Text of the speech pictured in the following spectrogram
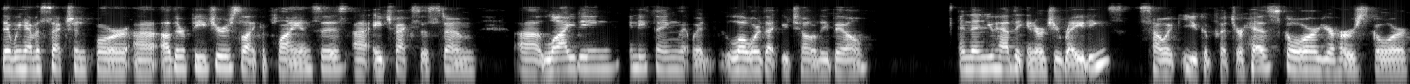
Then we have a section for uh, other features like appliances, uh, HVAC system, uh, lighting, anything that would lower that utility bill. And then you have the energy ratings. So it, you could put your HES score, your HERS score,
